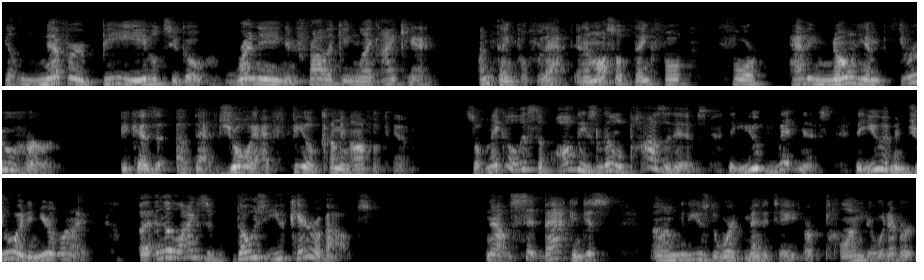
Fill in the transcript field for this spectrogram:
He'll never be able to go running and frolicking like I can. I'm thankful for that. And I'm also thankful for having known him through her because of that joy I feel coming off of him. So make a list of all these little positives that you've witnessed, that you have enjoyed in your life, uh, and the lives of those you care about. Now sit back and just, uh, I'm going to use the word meditate or ponder, whatever,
